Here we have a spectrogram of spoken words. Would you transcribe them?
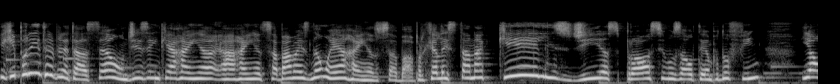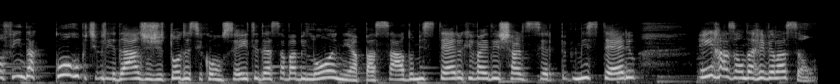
E que por interpretação dizem que é a rainha, a rainha de Sabá, mas não é a rainha do Sabá, porque ela está naqueles dias próximos ao tempo do fim e ao fim da corruptibilidade de todo esse conceito e dessa Babilônia passado mistério que vai deixar de ser mistério em razão da revelação.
